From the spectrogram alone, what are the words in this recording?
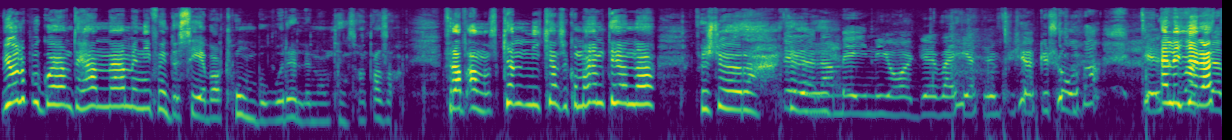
vi håller på att gå hem till henne men ni får inte se vart hon bor eller någonting sånt. Alltså. För att annars kan ni kanske komma hem till henne, förstöra. Störa mig när jag, eh, vad heter det, försöker sova. Till Eller göra.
